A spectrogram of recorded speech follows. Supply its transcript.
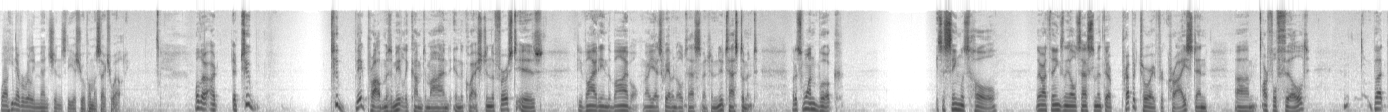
"Well, he never really mentions the issue of homosexuality." Well, there are there are two two big problems immediately come to mind in the question. The first is dividing the Bible. Now, yes, we have an Old Testament and a New Testament, but it's one book. It's a seamless whole. There are things in the Old Testament that are preparatory for Christ and um, are fulfilled, but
